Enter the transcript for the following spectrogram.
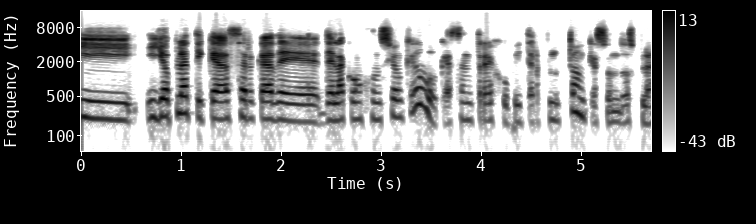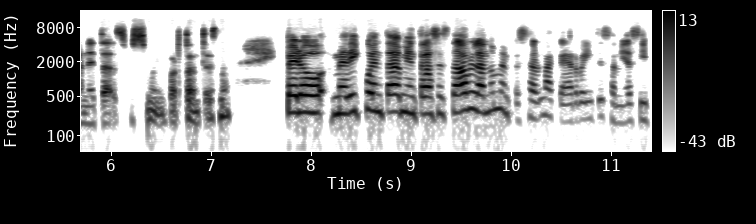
y, yo platiqué acerca de, la conjunción que hubo, que es entre Júpiter y Plutón, que son dos planetas pues, muy importantes, ¿no? Pero me di cuenta, mientras estaba hablando, me empezaron a caer 20 a mí así.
